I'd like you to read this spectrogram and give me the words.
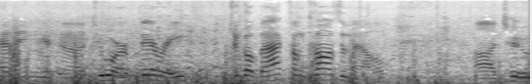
uh, to our ferry to go back from Cozumel uh, to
